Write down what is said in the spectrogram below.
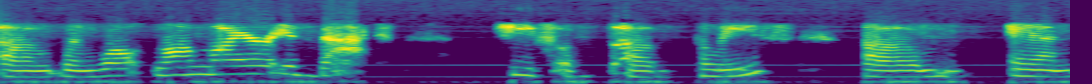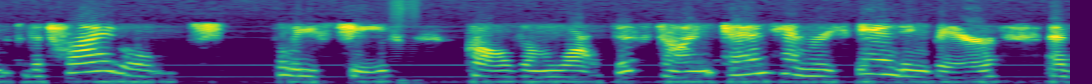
um, when Walt Longmire is back, chief of uh, police, um, and the tribal police chief calls on Walt this time and Henry Standing Bear as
